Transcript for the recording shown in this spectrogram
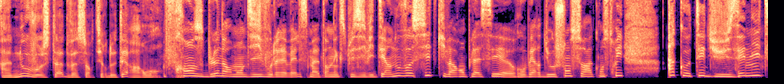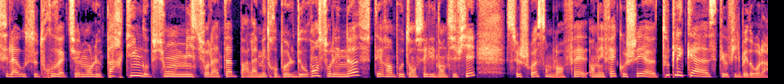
un nouveau stade va sortir de terre à Rouen. France Bleu Normandie vous le révèle ce matin en exclusivité. Un nouveau site qui va remplacer euh, Robert Diochon sera construit à côté du Zénith, là où se trouve actuellement le parking, option mise sur la table par la métropole de Rouen sur les neuf terrains potentiels identifiés. Ce choix semble en, fait, en effet cocher euh, toutes les cases, Théophile Bedrola.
